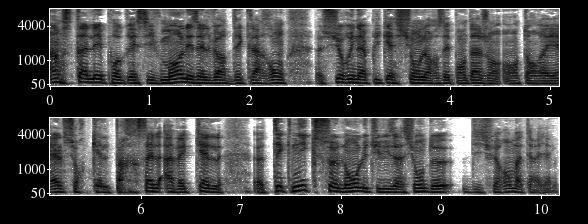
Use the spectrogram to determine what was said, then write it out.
installés progressivement. Les éleveurs déclareront euh, sur une application leurs épandages en, temps réel, sur quelle parcelle, avec quelle euh, technique, selon l'utilisation de différents matériels.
